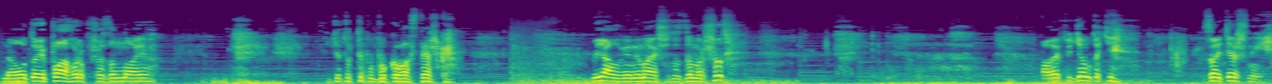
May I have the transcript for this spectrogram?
на отой пагорб, що за мною. Тільки тут типу бокова стежка. Уявлення немає, що тут за маршрут. Але підйом таки затяжний.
